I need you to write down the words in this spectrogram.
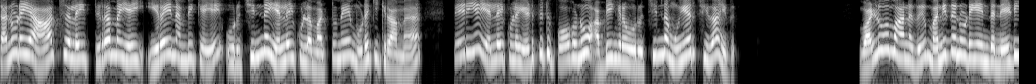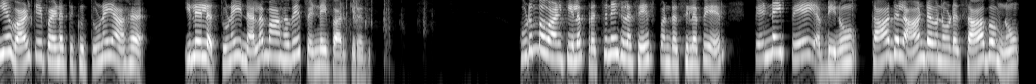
தன்னுடைய ஆற்றலை திறமையை இறை நம்பிக்கையை ஒரு சின்ன எல்லைக்குள்ள மட்டுமே முடக்கிக்கிறாம பெரிய எல்லைக்குள்ள எடுத்துட்டு போகணும் அப்படிங்கிற ஒரு சின்ன முயற்சி தான் இது. வள்ளுவமானது மனிதனுடைய இந்த நெடிய வாழ்க்கை பயணத்துக்கு துணையாக இல்லை இல்லை துணை நலமாகவே பெண்ணை பார்க்கிறது. குடும்ப வாழ்க்கையில பிரச்சனைகளை ஃபேஸ் பண்ற சில பேர் பெண்ணை பேய் அப்படின்னும் காதல் ஆண்டவனோட சாபம்னும்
